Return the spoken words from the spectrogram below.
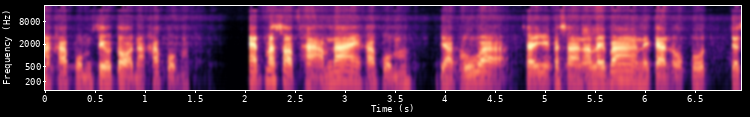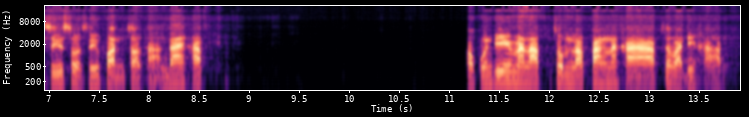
นะครับผมเซลต่อนะครับผม แอดมาสอบถามได้ครับผมอยากรู้ว่าใช้เอกสารอะไรบ้างในการออกรถ จะซื้อสดซื้อผ่อนสอบถามได้ครับ ขอบคุณที่มารับชมรับฟังนะครับ สวัสดีครับ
